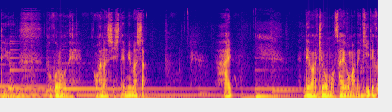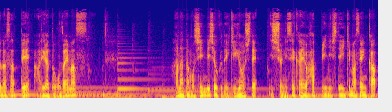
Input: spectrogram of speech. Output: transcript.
ていうところをねお話ししてみました。はい。では今日も最後まで聞いてくださってありがとうございます。あなたも心理職で起業して一緒に世界をハッピーにしていきませんか？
